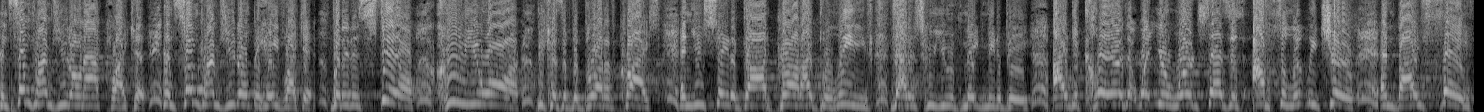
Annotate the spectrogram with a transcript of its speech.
And sometimes you don't act like it, and sometimes you don't behave like it, but it is still who you are because of the blood of Christ. And you say to God, God, I believe that is who you have made me to be. I declare that what your word says is absolutely true. And by faith,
